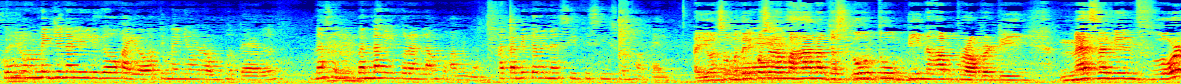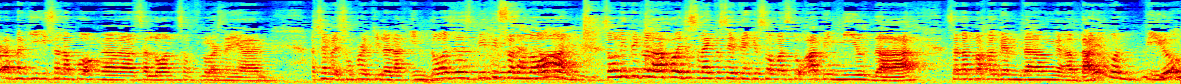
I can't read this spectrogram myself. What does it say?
Kung Ayun. medyo naliligaw kayo, tingnan niyo yung Rob Hotel. Nasa Mhm. bandang likuran lang po kami nun. Katabi kami ng City Season Hotel. Ayun, so madali po silang mahanap. Just go to Binaham Property, mezzanine floor, at nag-iisa lang po ang ah, salon sa floor na yan. At syempre, super kilalang Indulgence Beauty Salon. So ulitin ko lang ako, I just like to say thank you so much to Ate Nilda sa napakagandang ah, diamond peel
